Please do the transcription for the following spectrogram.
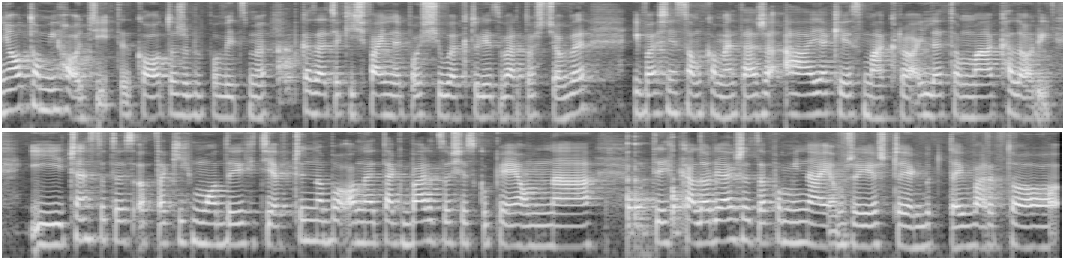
nie o to mi chodzi, tylko o to, żeby powiedzmy pokazać jakiś fajny posiłek, który jest wartościowy i właśnie są komentarze, a jakie jest makro, a ile to ma kalorii. I często to jest od takich młodych dziewczyn, no bo one tak bardzo się skupiają na tych kaloriach, że zapominają, że jeszcze jakby tutaj warto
